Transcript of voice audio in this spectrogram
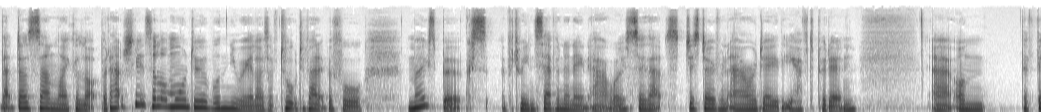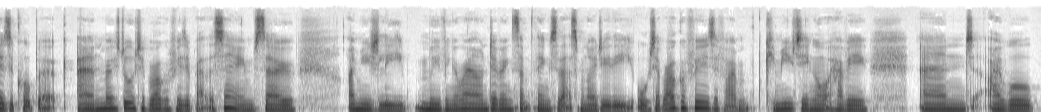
that does sound like a lot, but actually it's a lot more doable than you realize. I've talked about it before. Most books are between seven and eight hours, so that's just over an hour a day that you have to put in uh, on the physical book, and most autobiographies are about the same. So I'm usually moving around doing something. So that's when I do the autobiographies, if I'm commuting or what have you. And I will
